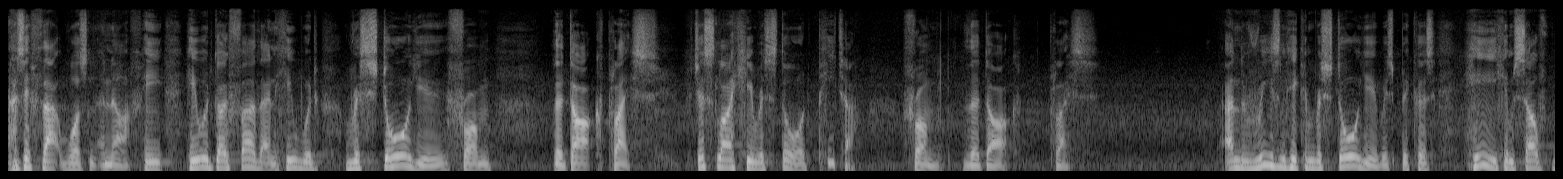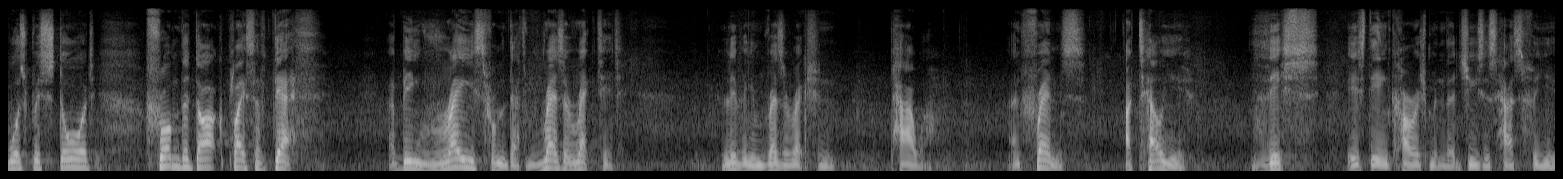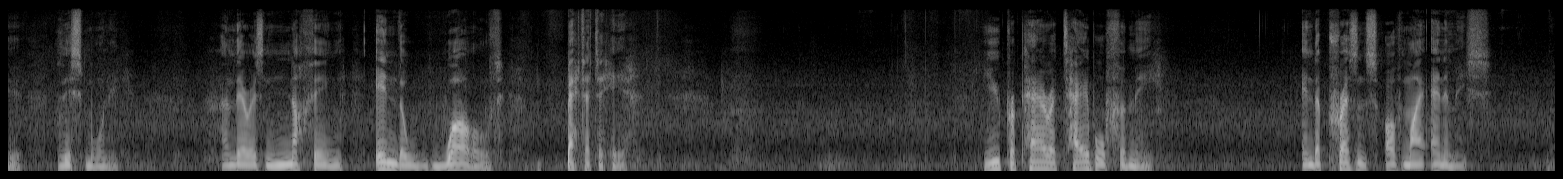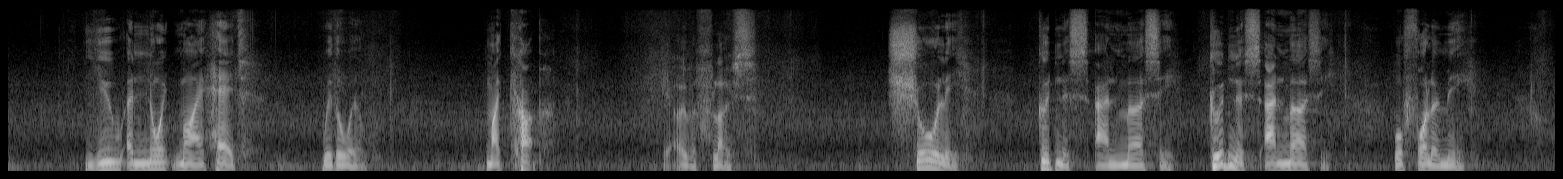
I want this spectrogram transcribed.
as if that wasn't enough. He, he would go further and he would restore you from the dark place, just like he restored Peter from the dark place. And the reason he can restore you is because he himself was restored from the dark place of death, of being raised from death, resurrected, living in resurrection power. And friends, I tell you, this is the encouragement that Jesus has for you this morning. And there is nothing in the world better to hear. You prepare a table for me in the presence of my enemies. You anoint my head with oil. My cup, it overflows. Surely goodness and mercy, goodness and mercy will follow me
